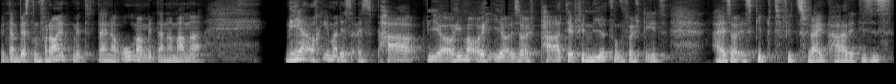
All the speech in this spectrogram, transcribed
mit deinem besten Freund, mit deiner Oma, mit deiner Mama. Wer auch immer das als Paar, wie auch immer euch ihr also als Paar definiert und versteht. Also es gibt für zwei Paare dieses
